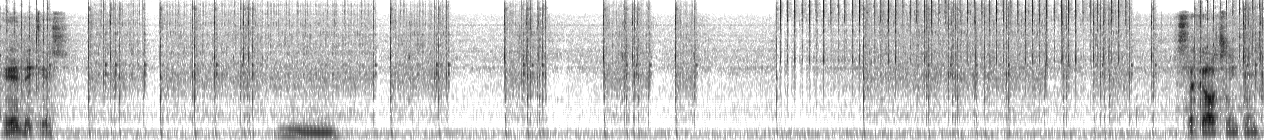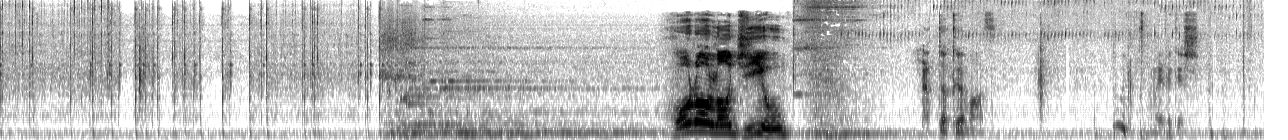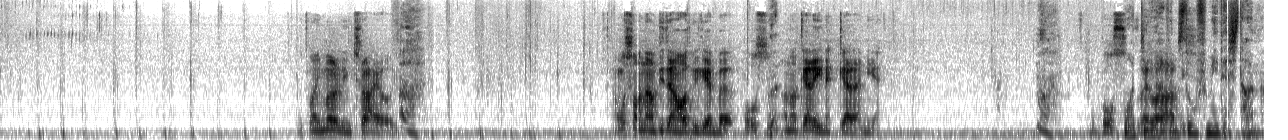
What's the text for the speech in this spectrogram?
Érdekes. Le kell alacsonyítani. Horologium. Hát tököm az. Hm, nem érdekes. Ott van egy Merlin Trial. Most van nálam 16 vig ebbe a boss, annak elégnek kell lennie. What do you have in store for me this time?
